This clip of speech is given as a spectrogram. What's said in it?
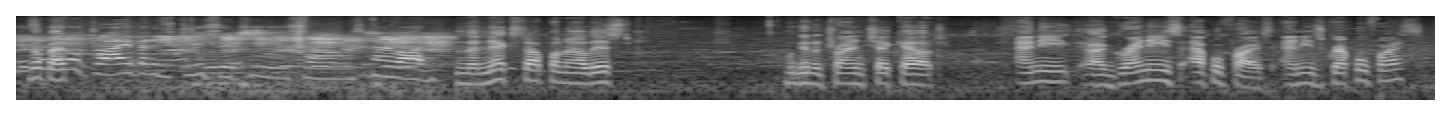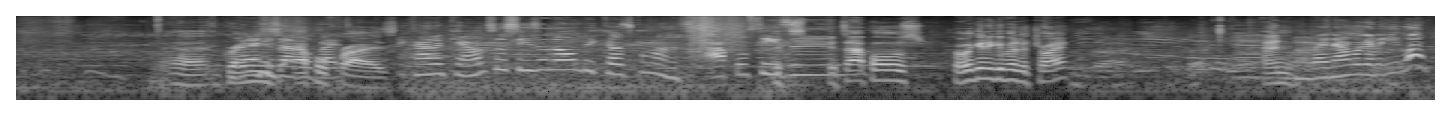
It's not a bad. little dry, but it's juicy too, so it's kind of odd. And the next up on our list, we're going to try and check out Annie uh, Granny's apple fries. Annie's grapple fries. Uh, Granny's, apple, fries. It kind of counts as seasonal because, come on, it's apple season. it's apples, but we're going to give it a try. And right now we're gonna eat lunch.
